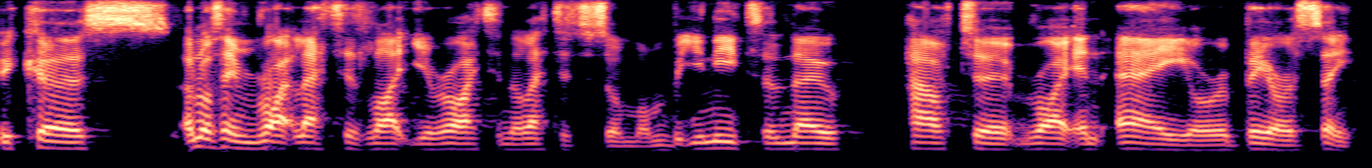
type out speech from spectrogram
Because I'm not saying write letters like you're writing a letter to someone, but you need to know how to write an A or a B or a C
